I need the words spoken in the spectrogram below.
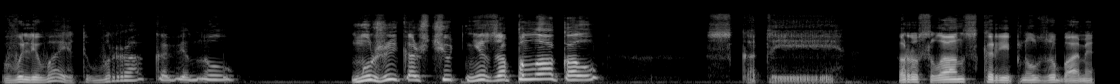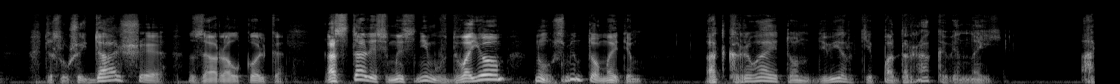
выливает в раковину. Мужик аж чуть не заплакал. Скоты! Руслан скрипнул зубами. — Ты слушай дальше, — заорал Колька. — Остались мы с ним вдвоем, ну, с ментом этим. Открывает он дверки под раковиной, а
